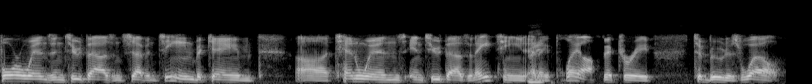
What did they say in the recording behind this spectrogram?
Four wins in 2017 became uh, 10 wins in 2018 right. and a playoff victory to boot as well.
